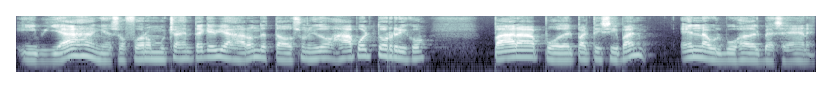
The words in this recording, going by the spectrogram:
y viajan. Eso fueron mucha gente que viajaron de Estados Unidos a Puerto Rico para poder participar en la burbuja del BCN.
